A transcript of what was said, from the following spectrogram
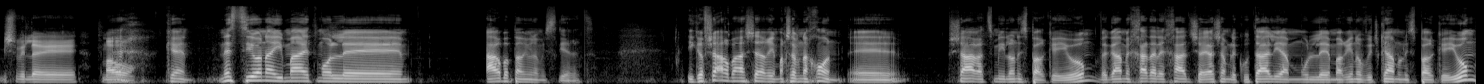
בשביל אה, מאור. כן. נס ציונה איימה אתמול אה, ארבע פעמים למסגרת. היא כבשה ארבעה שערים. עכשיו, נכון, אה, שער עצמי לא נספר כאיום, וגם אחד על אחד שהיה שם לקוטליה מול אה, מרינוביץ' גם לא נספר כאיום.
